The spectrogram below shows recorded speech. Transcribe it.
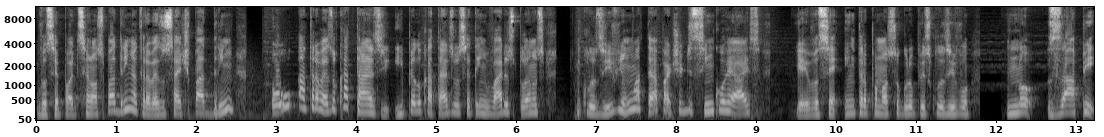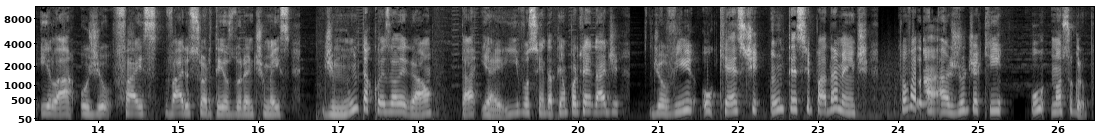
Você pode ser nosso padrinho através do site Padrim ou através do Catarse. E pelo Catarse você tem vários planos, inclusive um até a partir de 5 reais. E aí você entra pro nosso grupo exclusivo no Zap e lá o Gil faz vários sorteios durante o mês de muita coisa legal, tá? E aí você ainda tem a oportunidade de ouvir o cast antecipadamente. Então vai lá, ajude aqui o nosso grupo.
